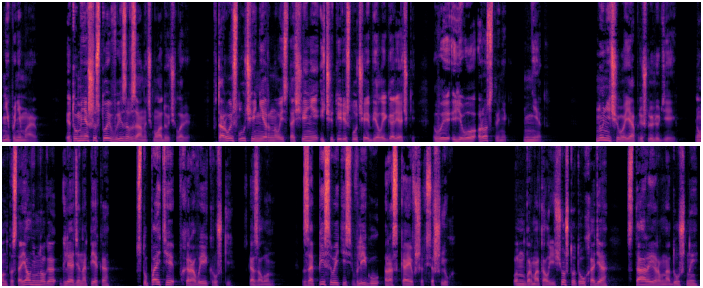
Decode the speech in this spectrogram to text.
Не понимаю». Это у меня шестой вызов за ночь, молодой человек. Второй случай нервного истощения и четыре случая белой горячки. Вы его родственник? Нет. Ну ничего, я пришлю людей. Он постоял немного, глядя на Пека. «Вступайте в хоровые кружки», — сказал он. «Записывайтесь в лигу раскаявшихся шлюх». Он бормотал еще что-то, уходя, старый, равнодушный,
